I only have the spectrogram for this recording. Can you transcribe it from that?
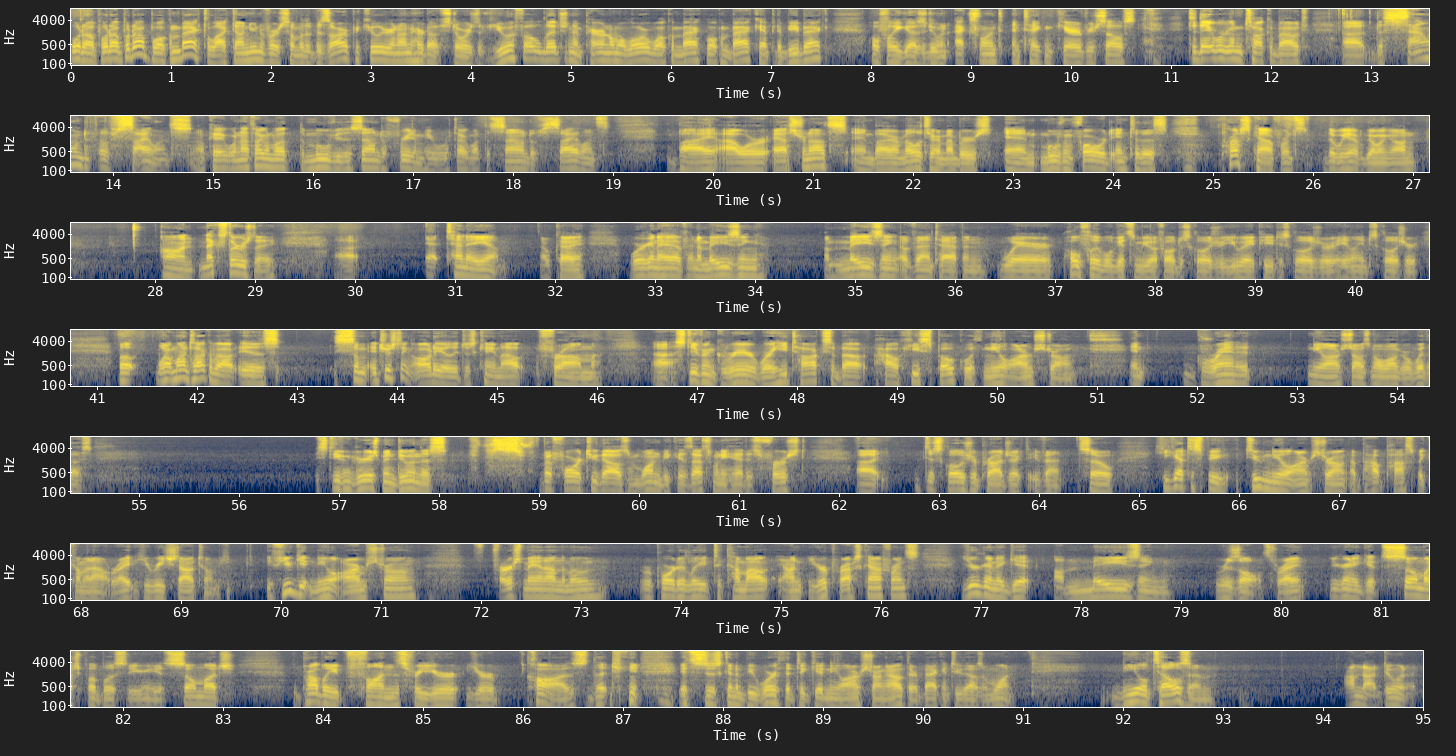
What up, what up, what up? Welcome back to Lockdown Universe, some of the bizarre, peculiar, and unheard of stories of UFO legend and paranormal lore. Welcome back, welcome back. Happy to be back. Hopefully, you guys are doing excellent and taking care of yourselves. Today, we're going to talk about uh, the sound of silence. Okay, we're not talking about the movie The Sound of Freedom here, we're talking about the sound of silence by our astronauts and by our military members, and moving forward into this press conference that we have going on on next Thursday uh, at 10 a.m. Okay, we're gonna have an amazing, amazing event happen where hopefully we'll get some UFO disclosure, UAP disclosure, alien disclosure. But what I want to talk about is some interesting audio that just came out from uh, Steven Greer, where he talks about how he spoke with Neil Armstrong. And granted, Neil Armstrong is no longer with us. Steven Greer's been doing this before 2001 because that's when he had his first uh, disclosure project event. So he got to speak to Neil Armstrong about possibly coming out, right? He reached out to him. He, if you get Neil Armstrong, first man on the moon, reportedly, to come out on your press conference, you're going to get amazing results, right? You're going to get so much publicity. You're going to get so much, probably funds for your your cause that it's just going to be worth it to get Neil Armstrong out there back in 2001. Neil tells him, I'm not doing it.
